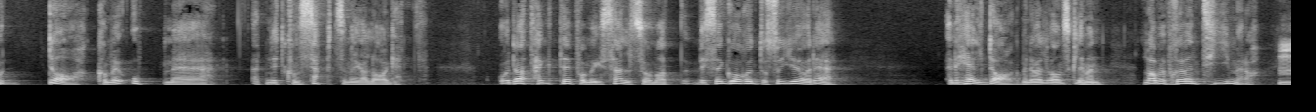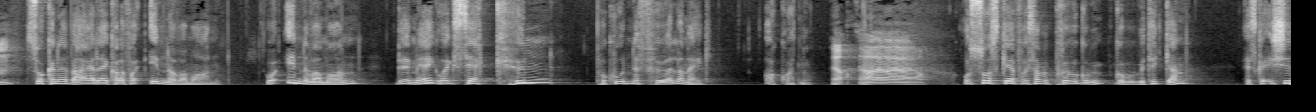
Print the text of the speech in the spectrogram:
Og da kom jeg opp med et nytt konsept som jeg har laget. Og da tenkte jeg på meg selv som at hvis jeg går rundt og så gjør det en hel dag, men det er veldig vanskelig, men la meg prøve en time, da. Så kan jeg være det jeg kaller for innovermannen. Og innovermannen, det er meg, og jeg ser kun på hvordan jeg føler meg akkurat nå. Ja, ja, ja. ja. Og så skal jeg f.eks. prøve å gå, gå på butikken. Jeg skal ikke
